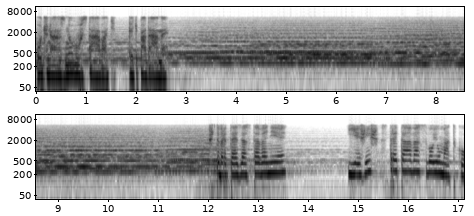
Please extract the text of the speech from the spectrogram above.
Uč nás znovu vstávať, keď padáme. Štvrté zastavenie Ježiš stretáva svoju matku.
